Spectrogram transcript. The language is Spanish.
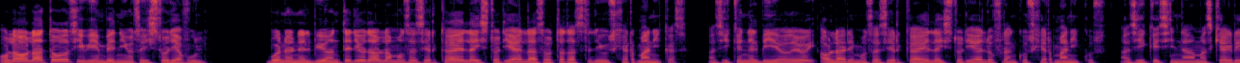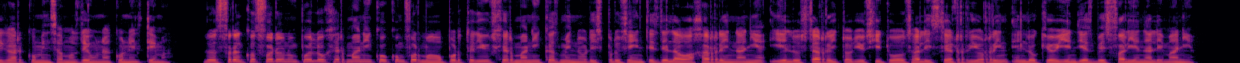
Hola, hola a todos y bienvenidos a Historia Full. Bueno, en el video anterior hablamos acerca de la historia de las otras tribus germánicas, así que en el video de hoy hablaremos acerca de la historia de los francos germánicos, así que sin nada más que agregar comenzamos de una con el tema. Los francos fueron un pueblo germánico conformado por tribus germánicas menores procedentes de la Baja Renania y de los territorios situados al este del río Rin en lo que hoy en día es Westfalia en Alemania.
